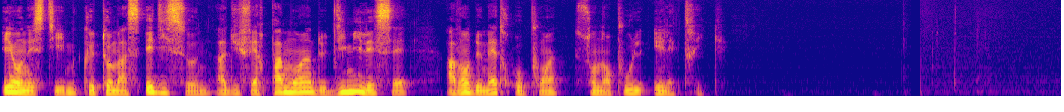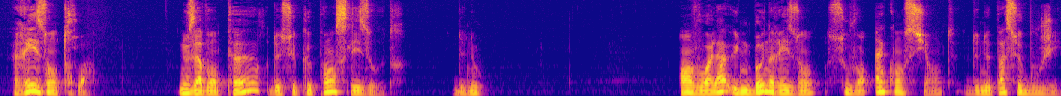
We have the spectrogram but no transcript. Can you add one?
Et on estime que Thomas Edison a dû faire pas moins de 10 000 essais avant de mettre au point son ampoule électrique. Raison 3. Nous avons peur de ce que pensent les autres, de nous. En voilà une bonne raison, souvent inconsciente, de ne pas se bouger.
